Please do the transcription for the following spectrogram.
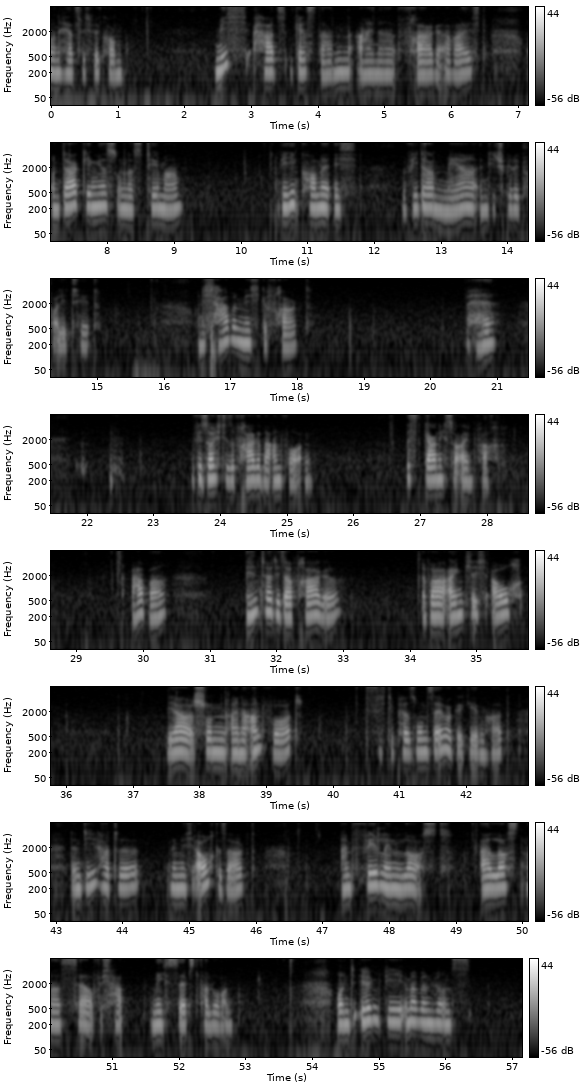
und herzlich willkommen. Mich hat gestern eine Frage erreicht und da ging es um das Thema, wie komme ich wieder mehr in die Spiritualität? Und ich habe mich gefragt, hä? Wie soll ich diese Frage beantworten? Ist gar nicht so einfach. Aber hinter dieser Frage war eigentlich auch ja schon eine Antwort, die sich die Person selber gegeben hat, denn die hatte nämlich auch gesagt, I'm feeling lost. I lost myself. Ich habe mich selbst verloren. Und irgendwie immer wenn wir uns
